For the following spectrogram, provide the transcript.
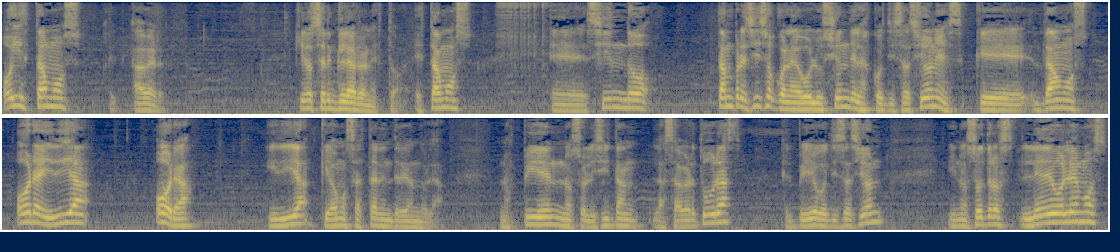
hoy estamos, a ver, quiero ser claro en esto, estamos eh, siendo tan precisos con la devolución de las cotizaciones que damos hora y día, hora y día que vamos a estar entregándola. Nos piden, nos solicitan las aberturas, el pedido de cotización y nosotros le devolvemos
